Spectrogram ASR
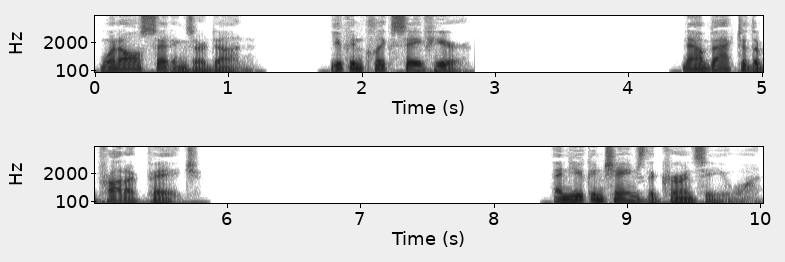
When all settings are done, you can click Save here. Now back to the product page. And you can change the currency you want.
